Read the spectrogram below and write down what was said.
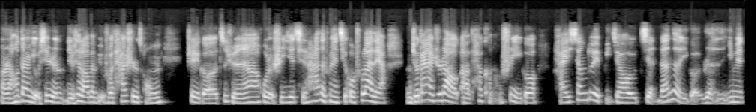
然后但是有些人有些老板，比如说他是从这个咨询啊或者是一些其他的专业机构出来的呀，你就大概知道啊，他可能是一个还相对比较简单的一个人，因为。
